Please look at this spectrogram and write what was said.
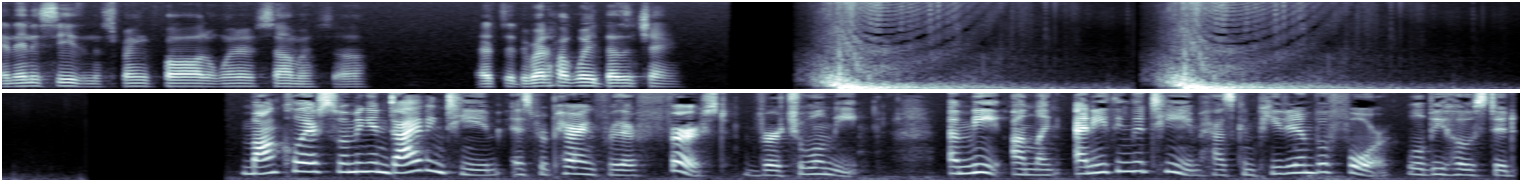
in any season, the spring, fall, the winter, summer. So that's it. The Red Hawk way doesn't change. Montclair swimming and diving team is preparing for their first virtual meet. A meet unlike anything the team has competed in before will be hosted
